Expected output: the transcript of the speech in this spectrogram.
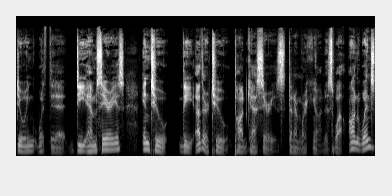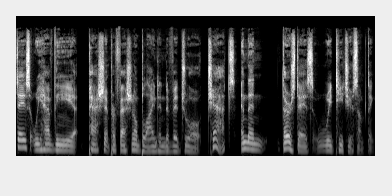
doing with the DM series into the other two podcast series that I'm working on as well. On Wednesdays, we have the Passionate Professional Blind Individual chats, and then Thursdays, we teach you something.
